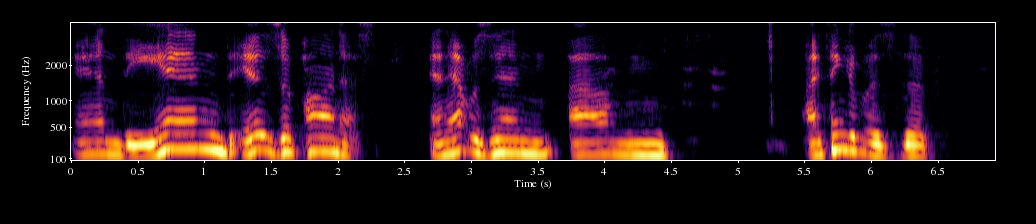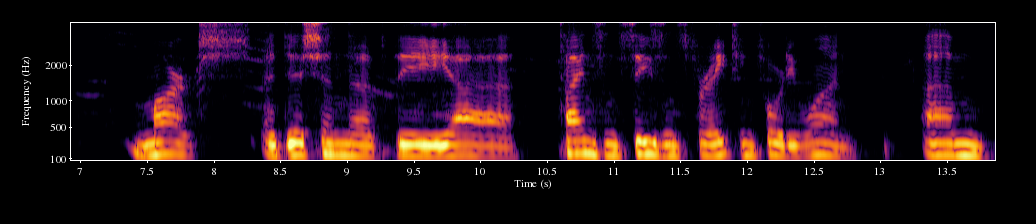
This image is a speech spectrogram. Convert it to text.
and the end is upon us. And that was in, um, I think it was the March edition of the uh, Times and Seasons for 1841. Um,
